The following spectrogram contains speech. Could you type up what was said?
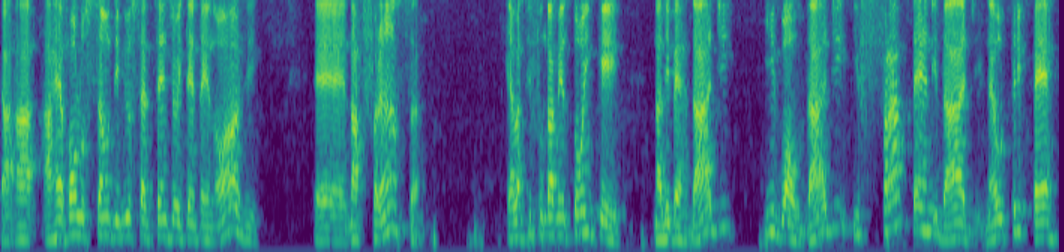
A, a, a Revolução de 1789, é, na França, ela se fundamentou em quê? Na liberdade, igualdade e fraternidade, né? o tripé.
